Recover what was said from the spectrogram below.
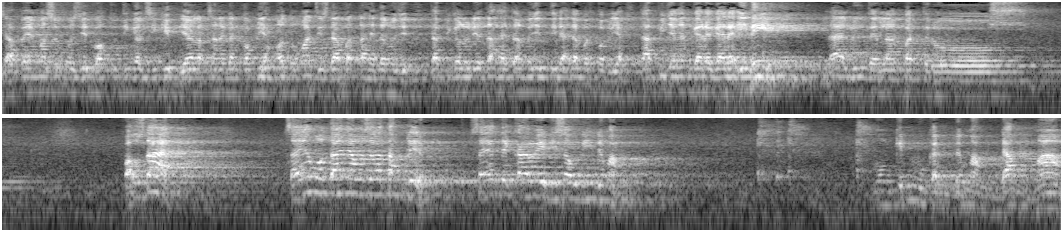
Siapa yang masuk masjid waktu tinggal sikit dia laksanakan qabliyah otomatis dapat tahiyatul masjid. Tapi kalau dia tahiyatul masjid tidak dapat qabliyah. Tapi jangan gara-gara ini lalu terlambat terus. Pak Ustaz, saya mau tanya masalah takdir. Saya TKW di Saudi demam. Mungkin bukan demam, damam.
